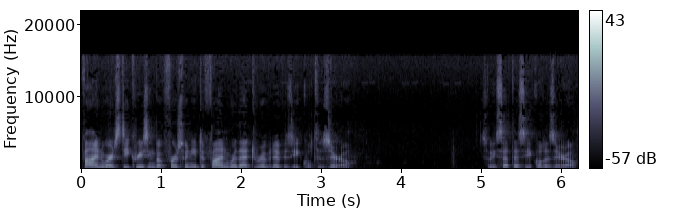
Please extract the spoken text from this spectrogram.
find where it's decreasing, but first we need to find where that derivative is equal to 0. So we set this equal to 0.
